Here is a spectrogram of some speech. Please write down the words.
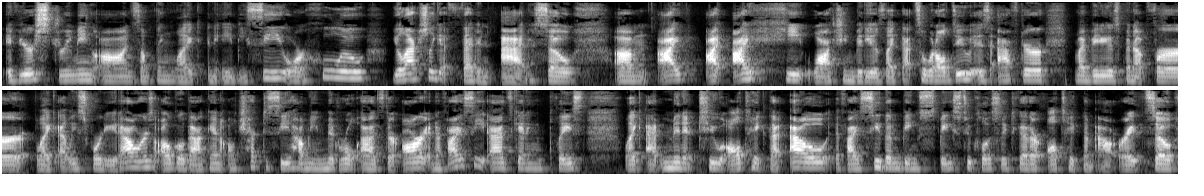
If you're streaming on something like an ABC or Hulu, you'll actually get fed an ad. So um, I, I, I hate watching videos like that. So what I'll do is after my video has been up for like at least 48 hours, I'll go back in, I'll check to see how many mid-roll ads there are. And if I see ads getting placed like at minute two, I'll take that out. If I see them being spaced too closely together, I'll take them out, right? So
